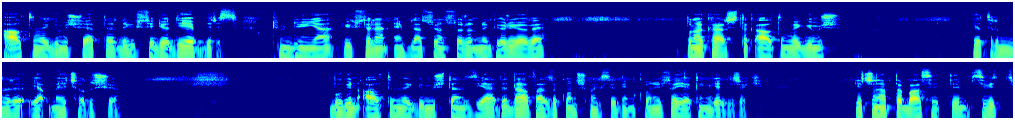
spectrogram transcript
altın ve gümüş fiyatları da yükseliyor diyebiliriz. Tüm dünya yükselen enflasyon sorununu görüyor ve buna karşılık altın ve gümüş yatırımları yapmaya çalışıyor. Bugün altın ve gümüşten ziyade daha fazla konuşmak istediğim konuysa yakın gelecek. Geçen hafta bahsettiğim Swift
